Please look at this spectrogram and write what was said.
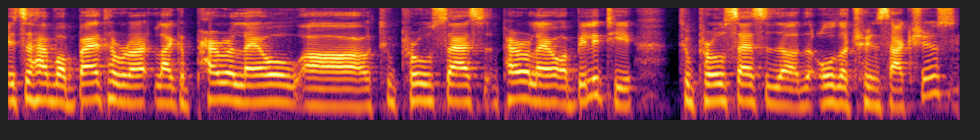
It's have a better like a parallel uh, to process parallel ability to process the, the all the transactions.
